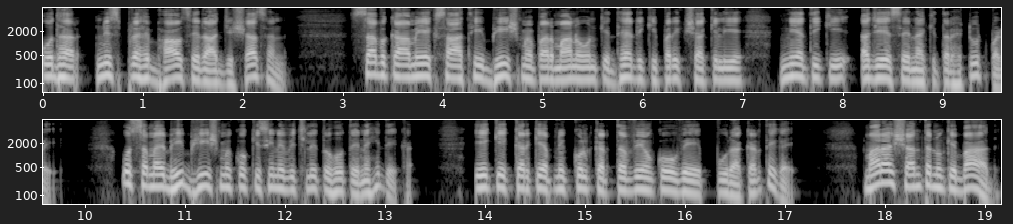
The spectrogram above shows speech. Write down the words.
उधर निष्प्रह भाव से राज्य शासन, सब काम एक साथ ही भीष्म पर मानो उनके धैर्य की परीक्षा के लिए नियति की अजय सेना की तरह टूट पड़े। उस समय भी भीष्म को किसी ने विचलित तो होते नहीं देखा। एक एक करके अपने कुल कर्तव्यों को वे पूरा करते गए। महाराज शांतनु के बाद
